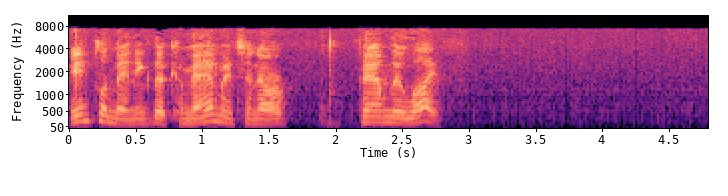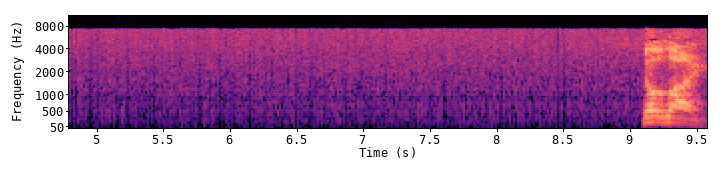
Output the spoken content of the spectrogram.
implementing the commandments in our family life. No lying.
